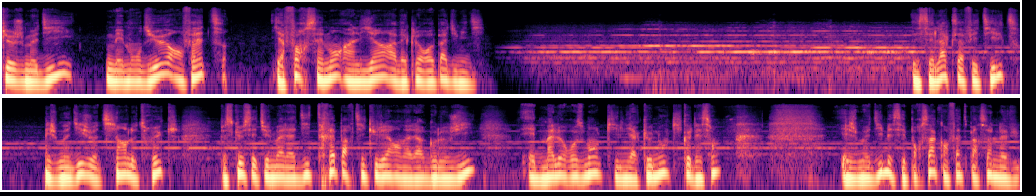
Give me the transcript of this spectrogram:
que je me dis, mais mon Dieu, en fait, il y a forcément un lien avec le repas du midi. Et c'est là que ça fait tilt. Et je me dis, je tiens le truc, parce que c'est une maladie très particulière en allergologie, et malheureusement qu'il n'y a que nous qui connaissons. Et je me dis, mais c'est pour ça qu'en fait personne l'a vu.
